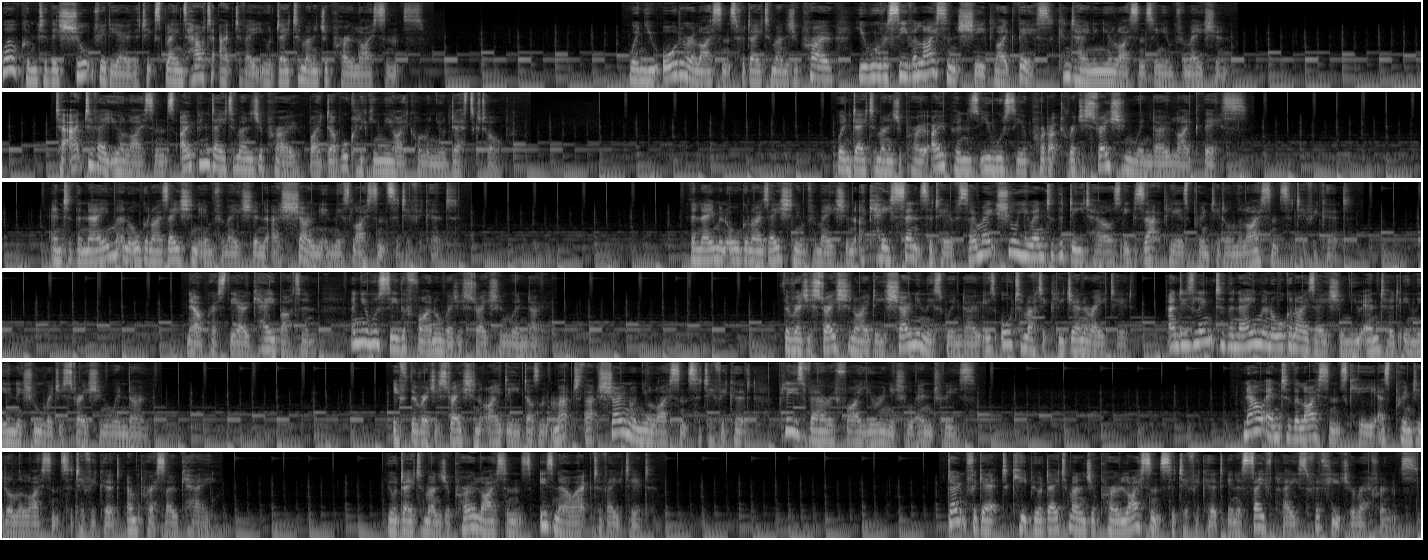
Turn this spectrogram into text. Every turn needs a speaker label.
Speaker 1: Welcome to this short video that explains how to activate your DataManager Pro license. When you order a license for DataManager Pro, you will receive a license sheet like this containing your licensing information. To activate your license, open DataManager Pro by double-clicking the icon on your desktop. When DataManager Pro opens, you will see a product registration window like this. Enter the name and organisation information as shown in this license certificate. The name and organisation information are case sensitive, so make sure you enter the details exactly as printed on the license certificate. Now press the OK button and you will see the final registration window. The registration ID shown in this window is automatically generated and is linked to the name and organisation you entered in the initial registration window. If the registration ID doesn't match that shown on your licence certificate, please verify your initial entries. Now enter the licence key as printed on the licence certificate and press OK. Your DataManager Pro licence is now activated. Don't forget to keep your DataManager Pro licence certificate in a safe place for future reference.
